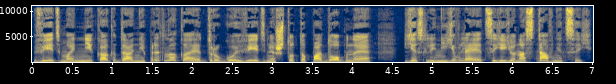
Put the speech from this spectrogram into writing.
Ведьма никогда не предлагает другой ведьме что-то подобное, если не является ее наставницей.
